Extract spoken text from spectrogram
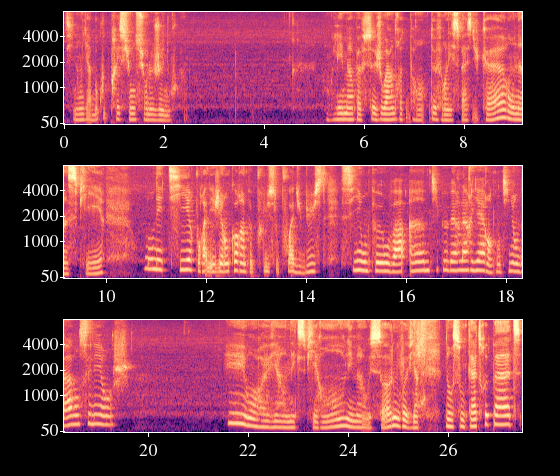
Sinon, il y a beaucoup de pression sur le genou. les mains peuvent se joindre devant, devant l'espace du cœur. On inspire, On étire pour alléger encore un peu plus le poids du buste. Si on peut, on va un petit peu vers l'arrière en continuant d'avancer les hanches. Et on revient en expirant, les mains au sol. On revient dans son quatre pattes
